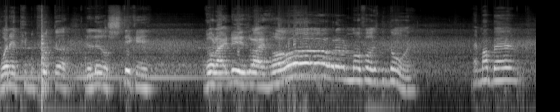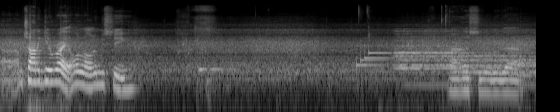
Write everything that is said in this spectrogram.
When then people put the, the little stick in go like this, like, oh, whatever the motherfuckers be doing. Hey, my bad. Uh, I'm trying to get right. Hold on, let me see. Alright, let's see what we got.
